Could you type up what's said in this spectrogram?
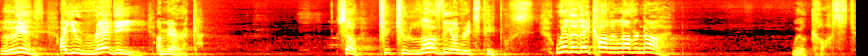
live? Are you ready, America? So, to, to love the unreached peoples, whether they call it love or not, will cost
